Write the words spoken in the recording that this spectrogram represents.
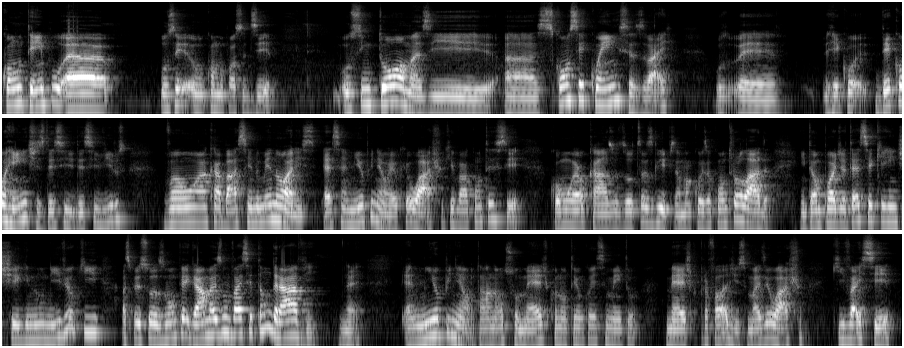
com o tempo, uh, os, como posso dizer, os sintomas e as consequências, vai, é, decorrentes desse, desse vírus vão acabar sendo menores. Essa é a minha opinião, é o que eu acho que vai acontecer, como é o caso das outras gripes, é uma coisa controlada. Então pode até ser que a gente chegue num nível que as pessoas vão pegar, mas não vai ser tão grave, né? É minha opinião, tá? Não sou médico, não tenho conhecimento médico para falar disso, mas eu acho que vai ser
